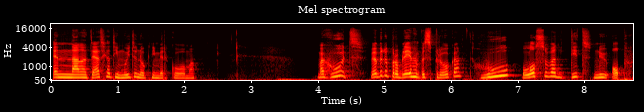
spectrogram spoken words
En na een tijd gaat die moeite ook niet meer komen. Maar goed, we hebben de problemen besproken. Hoe lossen we dit nu op?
